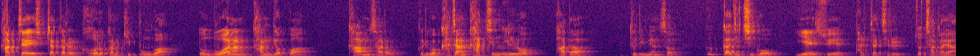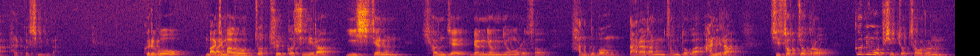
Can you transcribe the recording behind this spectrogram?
각자의 십자가를 거룩한 기쁨과 또 무한한 감격과 감사로 그리고 가장 갇힌 일로 받아들이면서 끝까지 지고 예수의 발자취를 쫓아가야 할 것입니다. 그리고 마지막으로 쫓을 것이니라 이 시제는 현재 명령령으로서 한두 번 따라가는 정도가 아니라 지속적으로 끊임없이 쫓아오르는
